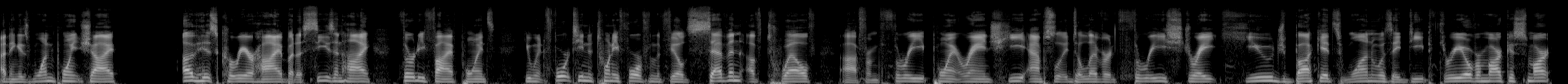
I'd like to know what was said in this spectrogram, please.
I think is one point shy of his career high, but a season high 35 points. He went 14 to 24 from the field, 7 of 12 uh, from three point range. He absolutely delivered three straight huge buckets. One was a deep three over Marcus Smart,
